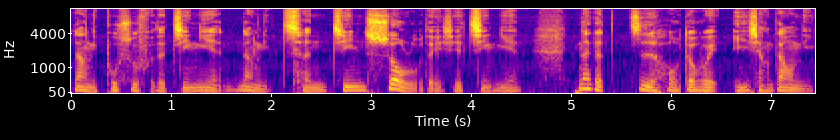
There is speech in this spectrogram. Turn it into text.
让你不舒服的经验，让你曾经受辱的一些经验，那个日后都会影响到你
